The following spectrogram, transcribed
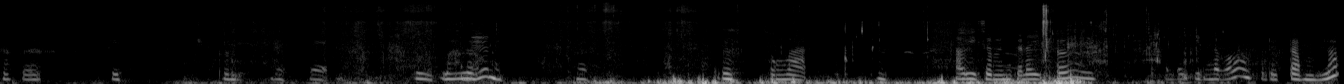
หักแล้วพี่ตัวนี้แดดหลุดมามาเลเลยยนี่นี่สองบาท เอาอีกสมันก็ได้เออมัน ได้กินแล้วก็ก็ได้ต่ำเนาะ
